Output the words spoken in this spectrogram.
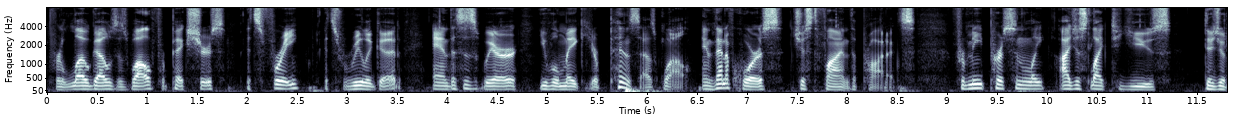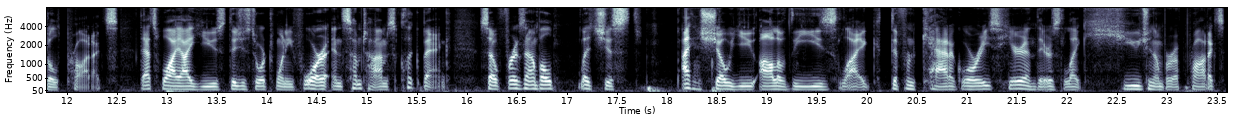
for logos as well for pictures. It's free, it's really good, and this is where you will make your pins as well. And then, of course, just find the products. For me personally, I just like to use digital products. That's why I use Digistore 24 and sometimes ClickBank. So, for example, let's just I can show you all of these like different categories here and there's like huge number of products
